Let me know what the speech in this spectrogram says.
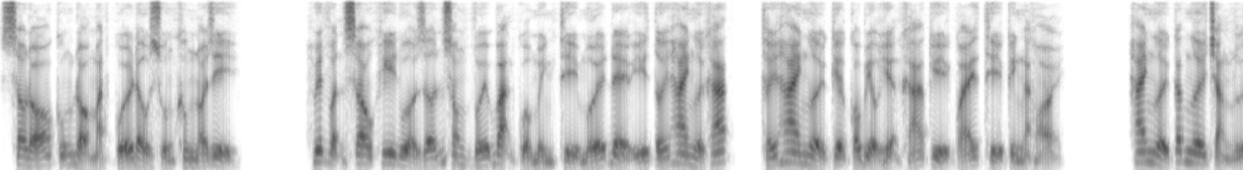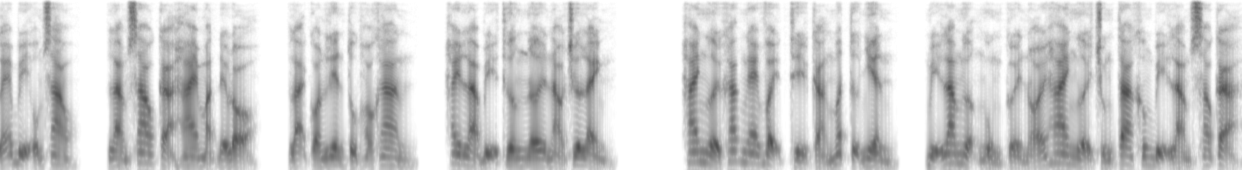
sau đó cũng đỏ mặt cúi đầu xuống không nói gì. Huyết vận sau khi đùa dỡn xong với bạn của mình thì mới để ý tới hai người khác, thấy hai người kia có biểu hiện khá kỳ quái thì kinh ngạc hỏi, hai người các ngươi chẳng lẽ bị ốm sao? Làm sao cả hai mặt đều đỏ, lại còn liên tục ho khan, hay là bị thương nơi nào chưa lành? Hai người khác nghe vậy thì càng mất tự nhiên mỹ lam ngượng ngùng cười nói, hai người chúng ta không bị làm sao cả,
